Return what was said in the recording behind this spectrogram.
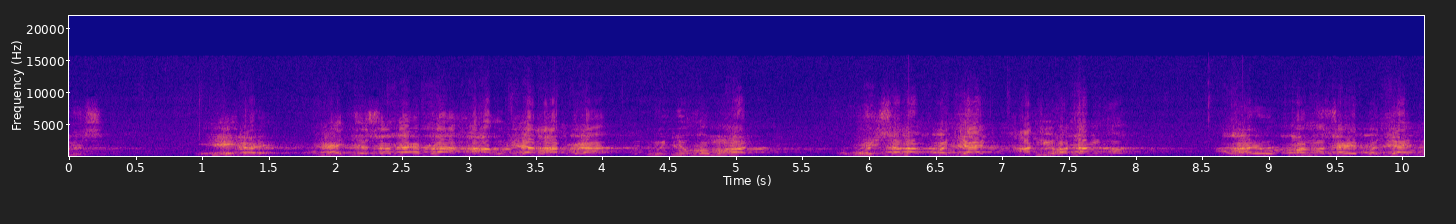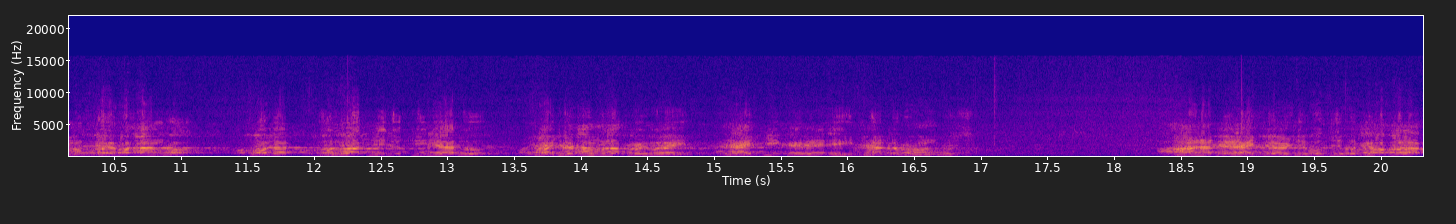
লৈছে সেইদৰে ৰাজ্য চৰকাৰৰ পৰা সা সুবিধা লাভ কৰা উদ্যোগসমূহত পৰিচালক পৰ্যায়ত আশী শতাংশ আৰু কৰ্মচাৰী পৰ্যায়ত নব্বৈ শতাংশ পদত থলুৱাক নিযুক্তি দিয়াটো বাধ্যতামূলক কৰিবলৈ ৰাজ্যিক কেবিনেটে সিদ্ধান্ত গ্ৰহণ কৰিছে আনহাতে ৰাজ্যৰ যুৱক যুৱতীসকলক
